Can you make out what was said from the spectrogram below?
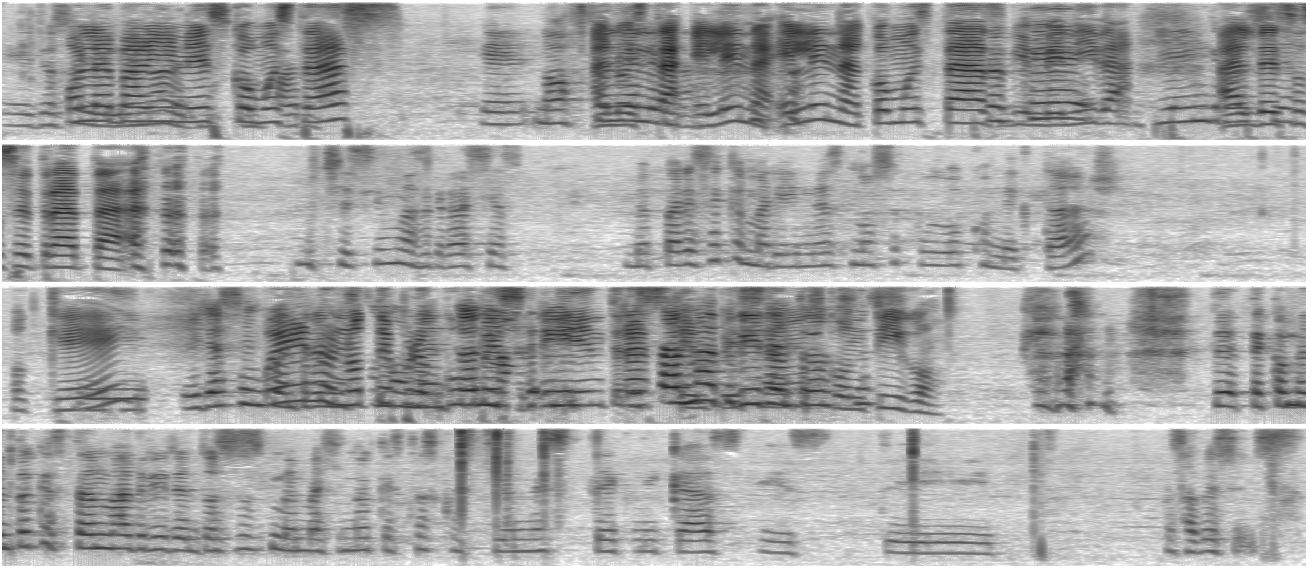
Eh, Hola María Inés, ¿cómo estás? no, ah, no está Elena. Elena, ¿cómo estás? Bienvenida al De eso se trata. Muchísimas gracias. Me parece que María Inés no se pudo conectar. Ok. Eh, ella se encuentra bueno, no este te preocupes mientras en empezamos contigo. te, comento que está en Madrid, entonces me imagino que estas cuestiones técnicas, este, pues a veces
